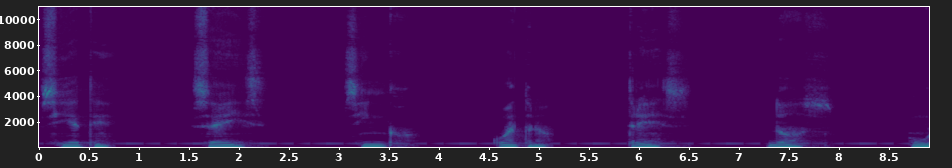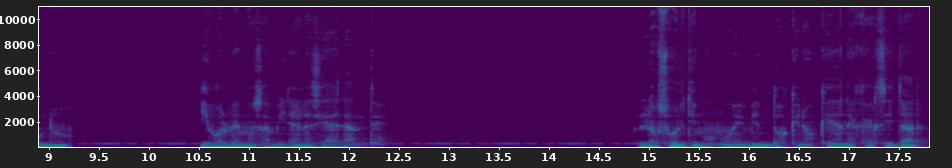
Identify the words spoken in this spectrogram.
7, 6, 5, 4, 3, 2, 1 y volvemos a mirar hacia adelante. Los últimos movimientos que nos quedan ejercitar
